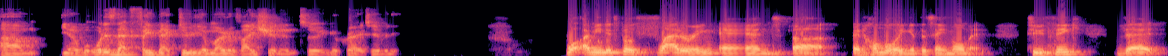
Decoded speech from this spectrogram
um, you know, what, what does that feedback do to your motivation and to your creativity? Well, I mean, it's both flattering and uh, and humbling at the same moment to think that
